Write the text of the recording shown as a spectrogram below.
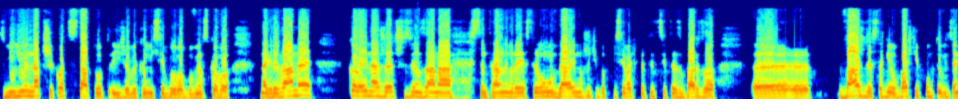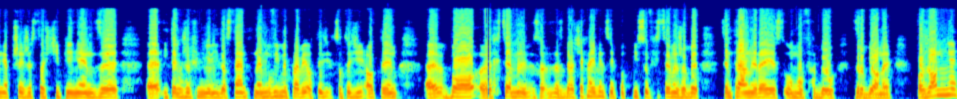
zmieniły na przykład statut i żeby komisje były obowiązkowo nagrywane. Kolejna rzecz związana z Centralnym Rejestrem Umów. Dalej możecie podpisywać petycje, to jest bardzo ważne z takiego właśnie punktu widzenia przejrzystości pieniędzy e, i tego, żebyśmy mieli dostępne. Mówimy prawie co tydzień o tym, e, bo e, chcemy zbierać jak najwięcej podpisów i chcemy, żeby Centralny Rejestr Umów był zrobiony porządnie.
